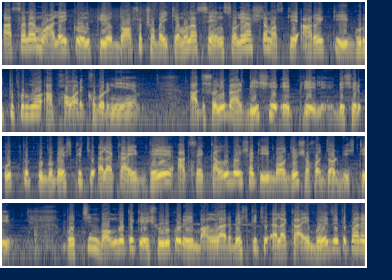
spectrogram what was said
আসসালামু আলাইকুম, প্রিয় দর্শক সবাই কেমন আছেন? চলে আসলাম আজকে আরও একটি গুরুত্বপূর্ণ আবহাওয়ার খবর নিয়ে। আজ শনিবার বিশে এপ্রিল, দেশের উত্তর পূর্ব বেশ কিছু এলাকায় ধেয়ে আসছে কালবৈশাখী, বজ্রসহ ঝড় বৃষ্টি। পশ্চিমবঙ্গ থেকে শুরু করে বাংলার বেশ কিছু এলাকায় বয়ে যেতে পারে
